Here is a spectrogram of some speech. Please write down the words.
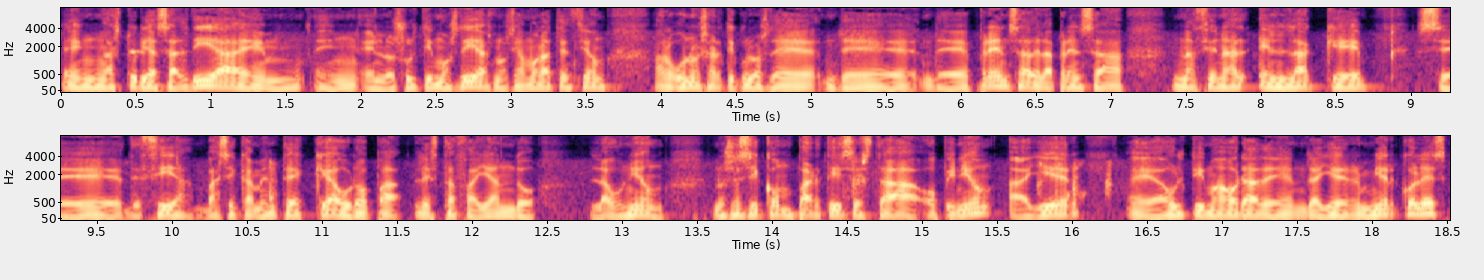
en Asturias al día en, en los últimos días. Nos llamó la atención algunos artículos de, de, prensa, de la prensa nacional, en la que se decía básicamente que a Europa le está fallando la Unión. No sé si compartís esta opinión. Ayer, eh, a última hora de, ayer miércoles,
